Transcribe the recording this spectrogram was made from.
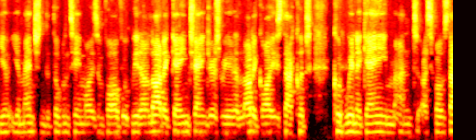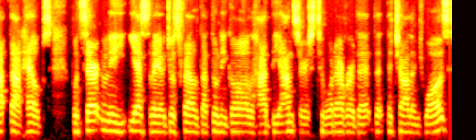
you, you mentioned the Dublin team I was involved with. We had a lot of game changers. We had a lot of guys that could could win a game, and I suppose that that helps. But certainly yesterday, I just felt that Donegal had the answers to whatever the, the, the challenge was.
